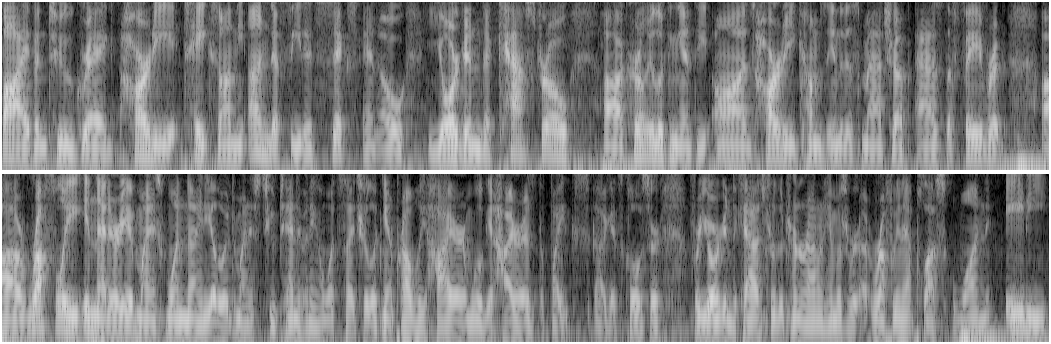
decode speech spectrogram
5 and 2 Greg Hardy takes on the undefeated 6 and 0 Yorgan de Castro. Uh, currently looking at the odds, Hardy comes into this matchup as the favorite, uh, roughly in that area of minus 190 all the way to minus 210, depending on what site you're looking at. Probably higher, and will get higher as the fight uh, gets closer. For Yorgan de Castro, the turnaround on him was roughly in that plus 180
